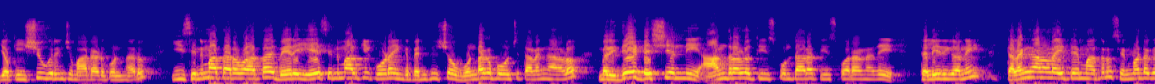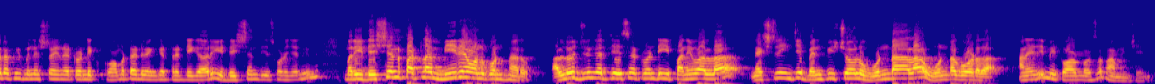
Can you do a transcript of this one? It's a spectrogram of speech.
ఈ యొక్క ఇష్యూ గురించి మాట్లాడుకుంటున్నారు. ఈ సినిమా తర్వాత వేరే ఏ సినిమాలకి కూడా ఇంకా బెనిఫిట్ షో ఉండకపోవచ్చు తెలంగాణలో. మరి ఇదే డెసిషన్ని ఆంధ్రాలో తీసుకుంటారా తీసుకోరా అనేది తెలియదు కానీ తెలంగాణలో అయితే మాత్రం సినిమా సినిమాటోగ్రఫీ మినిస్టర్ అయినటువంటి కోమటిరెడ్డి వెంకటరెడ్డి గారు ఈ డెసిషన్ తీసుకోవడం జరిగింది. మరి ఈ డెసిషన్ పట్ల మీరేమనుకుంటున్నారు? అల్లు అర్జున్ గారు చేసినటువంటి ఈ పని వల్ల నెక్స్ట్ నుంచి బెనిఫిషియల్ ఉండాలా ఉండకూడదా అనేది మీ కామెంట్ బాక్స్లో కామెంట్ చేయండి.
